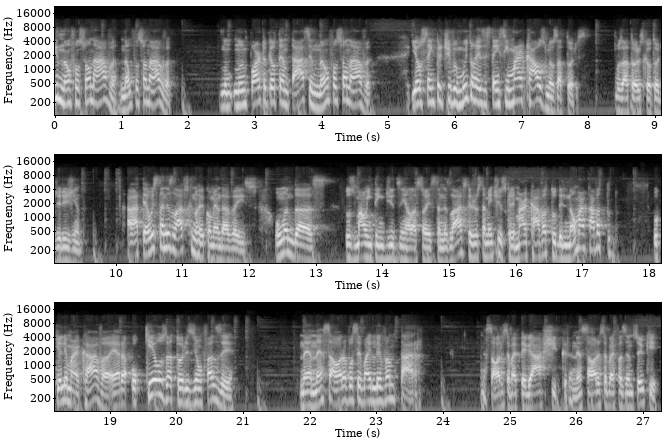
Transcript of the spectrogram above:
E não funcionava, não funcionava. Não, não importa o que eu tentasse, não funcionava. E eu sempre tive muita resistência em marcar os meus atores. Os atores que eu tô dirigindo. Até o Stanislavski não recomendava isso. Uma das dos mal entendidos em relação a Stanislavski é justamente isso, que ele marcava tudo, ele não marcava tudo o que ele marcava era o que os atores iam fazer. Né? Nessa hora você vai levantar. Nessa hora você vai pegar a xícara. Nessa hora você vai fazer não sei o que.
